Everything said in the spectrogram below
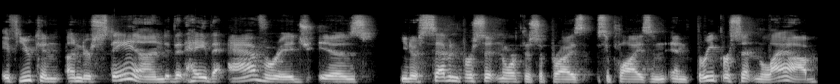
If you can understand that, hey, the average is you know seven percent north of supplies supplies and, and three percent in lab,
